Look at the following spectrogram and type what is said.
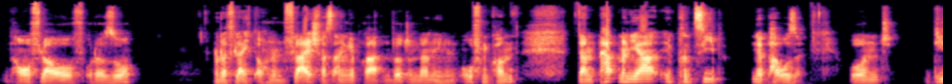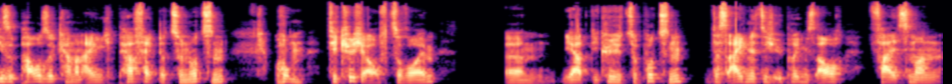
Ein Auflauf oder so. Oder vielleicht auch ein Fleisch, was angebraten wird und dann in den Ofen kommt. Dann hat man ja im Prinzip eine Pause. Und diese Pause kann man eigentlich perfekt dazu nutzen, um die Küche aufzuräumen, ähm, ja, die Küche zu putzen. Das eignet sich übrigens auch, falls man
